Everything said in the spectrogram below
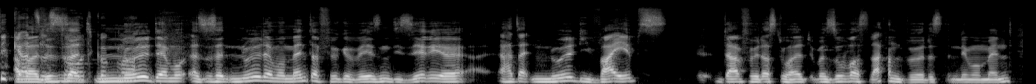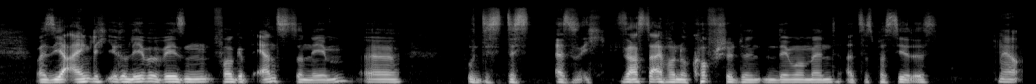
Die Katze Aber das ist, ist halt null der, also es ist halt null der Moment dafür gewesen. Die Serie hat halt null die Vibes dafür, dass du halt über sowas lachen würdest in dem Moment, weil sie ja eigentlich ihre Lebewesen vorgibt, ernst zu nehmen. Äh, und das, das, also ich saß da einfach nur kopfschüttelnd in dem Moment, als das passiert ist. Ja.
